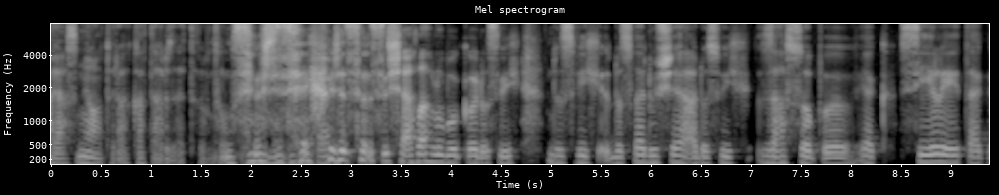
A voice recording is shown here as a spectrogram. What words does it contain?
A já jsem měla teda katarze, to, to musím říct, jako, že jsem si šáhla hluboko do, svých, do, svých, do své duše a do svých zásob, jak síly, tak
